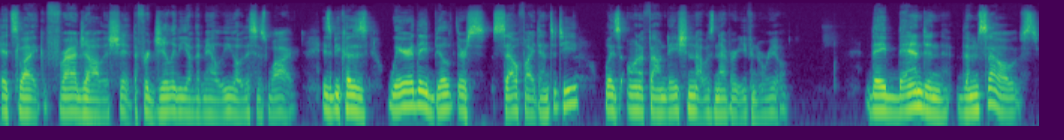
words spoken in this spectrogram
it's like fragile as shit. The fragility of the male ego. This is why. Is because where they built their self identity was on a foundation that was never even real. They abandoned themselves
